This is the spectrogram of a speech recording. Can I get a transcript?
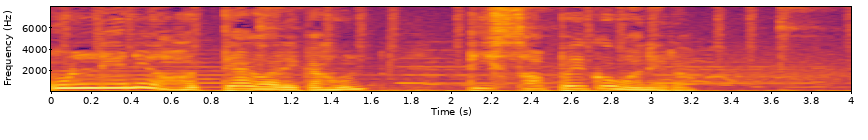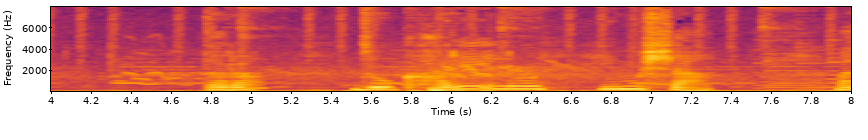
उनले नै हत्या गरेका हुन् ती सबैको भनेर। तर जो घरेलु हिंसामा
